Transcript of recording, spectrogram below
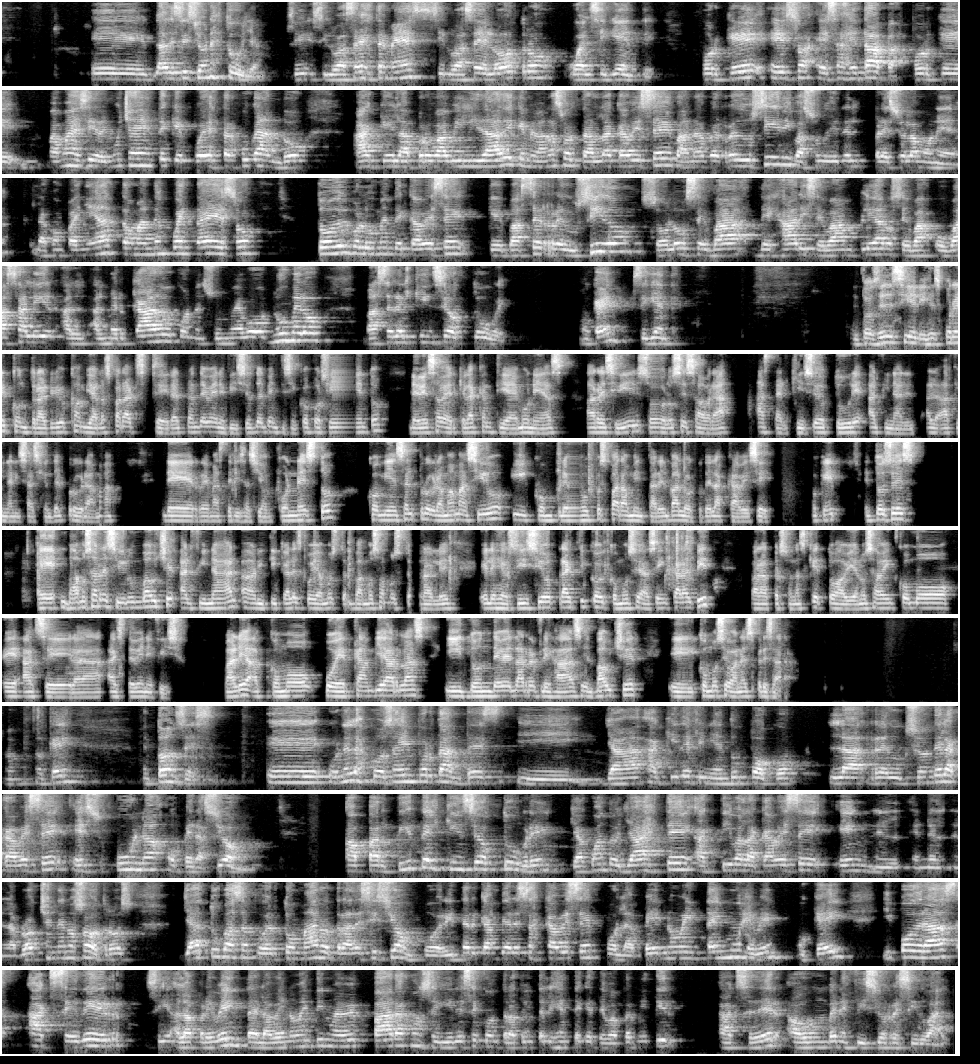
eh, la decisión es tuya. Si lo haces este mes, si lo haces el otro o el siguiente. ¿Por qué esas etapas? Porque, vamos a decir, hay mucha gente que puede estar jugando a que la probabilidad de que me van a soltar la KBC van a ver reducir y va a subir el precio de la moneda. La compañía, tomando en cuenta eso, todo el volumen de KBC que va a ser reducido, solo se va a dejar y se va a ampliar o, se va, o va a salir al, al mercado con su nuevo número, va a ser el 15 de octubre. ¿Ok? Siguiente. Entonces, si eliges por el contrario cambiarlas para acceder al plan de beneficios del 25%, debes saber que la cantidad de monedas a recibir solo se sabrá hasta el 15 de octubre al final, a la finalización del programa de remasterización. Con esto comienza el programa masivo y complejo pues para aumentar el valor de la KBC. ¿Ok? Entonces, eh, vamos a recibir un voucher. Al final, ahorita les voy a mostrar, vamos a mostrarle el ejercicio práctico de cómo se hace en Carasbit para personas que todavía no saben cómo eh, acceder a, este beneficio, ¿vale? A cómo poder cambiarlas y dónde verlas reflejadas el voucher, eh, cómo se van a expresar. Ok, entonces, eh, una de las cosas importantes y ya aquí definiendo un poco, la reducción de la KBC es una operación a partir del 15 de octubre, ya cuando ya esté activa la KBC en, la blockchain de nosotros, ya tú vas a poder tomar otra decisión, poder intercambiar esas KBC por la B99, ¿ok? Y podrás acceder ¿sí? a la preventa de la B99 para conseguir ese contrato inteligente que te va a permitir acceder a un beneficio residual.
